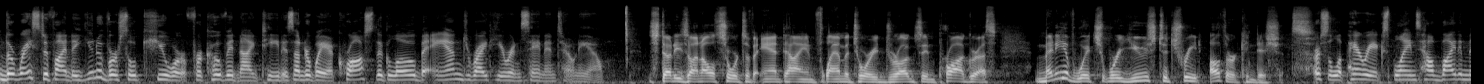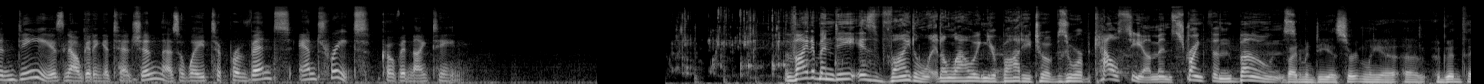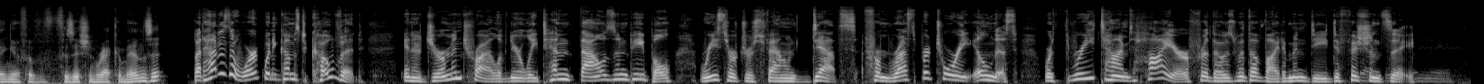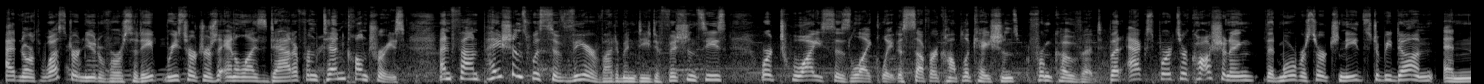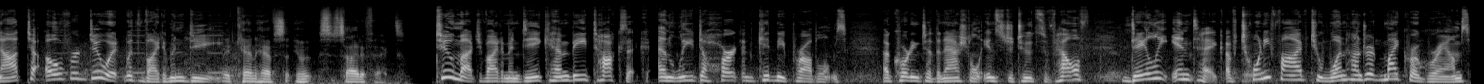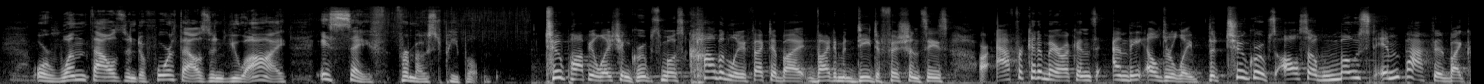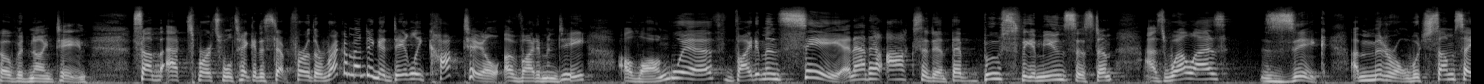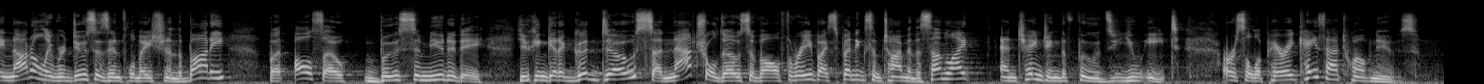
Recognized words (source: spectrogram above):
The race to find a universal cure for COVID 19 is underway across the globe and right here in San Antonio. Studies on all sorts of anti inflammatory drugs in progress, many of which were used to treat other conditions. Ursula Pari explains how vitamin D is now getting attention as a way to prevent and treat COVID 19. Vitamin D is vital in allowing your body to absorb calcium and strengthen bones. Vitamin D is certainly a, a, a, good thing if a physician recommends it. But how does it work when it comes to COVID? In a German trial of nearly 10,000 people, researchers found deaths from respiratory illness were three times higher for those with a vitamin D deficiency. At Northwestern University, researchers analyzed data from 10 countries and found patients with severe vitamin D deficiencies were twice as likely to suffer complications from COVID. But experts are cautioning that more research needs to be done and not to overdo it with vitamin D. It can have side effects. Too much vitamin D can be toxic and lead to heart and kidney problems. According to the National Institutes of Health, daily intake of 25 to 100 micrograms or 1,000 to 4,000 UI is safe for most people. Two population groups most commonly affected by vitamin D deficiencies are African Americans and the elderly, the two groups also most impacted by COVID 19. Some experts will take it a step further, recommending a daily cocktail of vitamin D along with vitamin C, an antioxidant that boosts the immune system, as well as zinc, a mineral which some say not only reduces inflammation in the body, but also boosts immunity. You can get a good dose, a natural dose of all three by spending some time in the sunlight and changing the foods you eat. Ursula Pari, KSAT 12 News.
